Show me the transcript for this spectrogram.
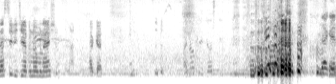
Dusty, did you have a nomination? Okay. I nominate Dusty. Second.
